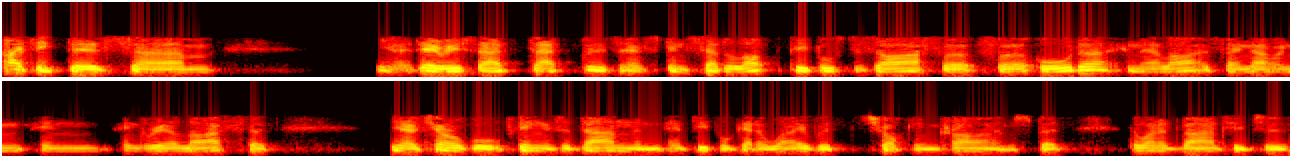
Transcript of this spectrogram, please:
I think there's, um, you know, there is that, that it's been said a lot, people's desire for, for order in their lives. They know in, in, in real life that, you know, terrible things are done and, and people get away with shocking crimes. But the one advantage of,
